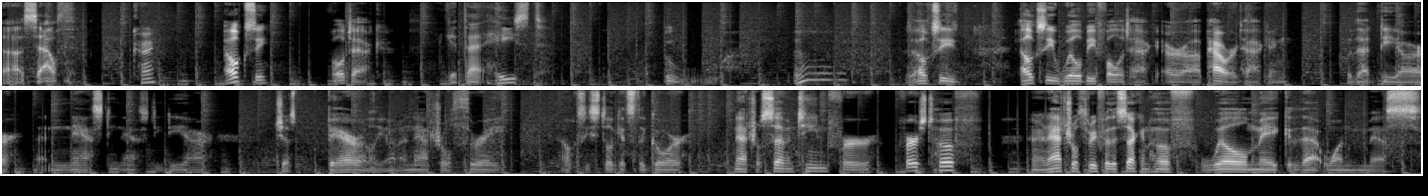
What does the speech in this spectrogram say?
uh, south. Okay. Elxie, full attack. Get that haste. Ooh. Ooh. Elxie, Elxie will be full attack or uh, power attacking with that DR, that nasty, nasty DR, just barely on a natural three. Elxie still gets the gore. Natural 17 for first hoof, and a natural three for the second hoof will make that one miss.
